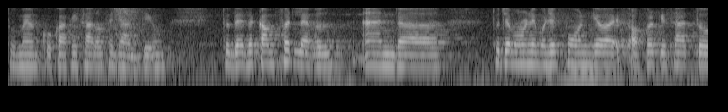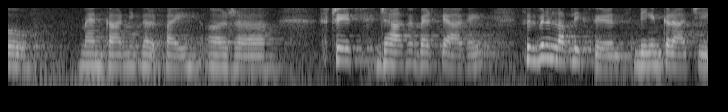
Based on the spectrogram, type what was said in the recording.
तो मैं उनको काफ़ी सालों से जानती हूँ। तो there a comfort level and तो जब उन्होंने मुझे फ़ोन किया इस ऑफ़र के साथ तो मैं इनकार नहीं कर पाई और स्ट्रेट uh, जहाज़ में बैठ के आ गई। So it's been a lovely experience being in Karachi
